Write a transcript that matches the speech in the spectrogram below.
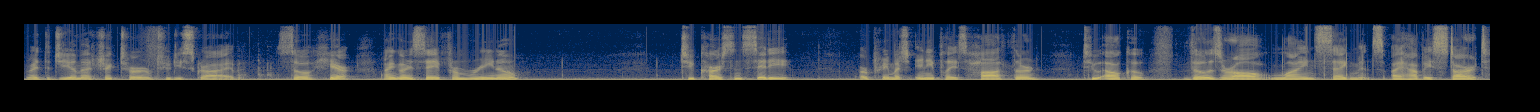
Write the geometric term to describe. So here, I'm going to say from Reno to Carson City, or pretty much any place, Hawthorne to Elko, those are all line segments. I have a start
